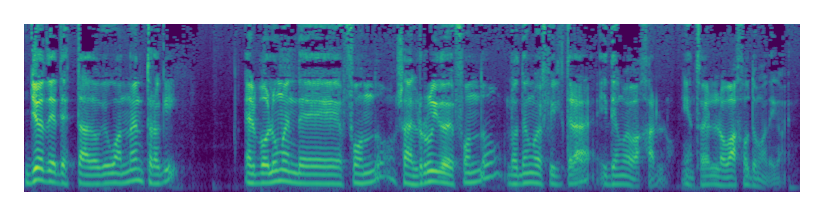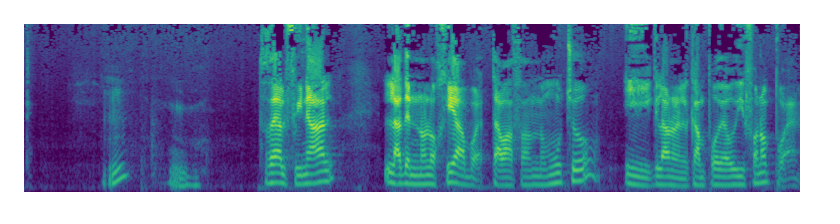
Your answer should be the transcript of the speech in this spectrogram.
yo he detectado que cuando entro aquí, el volumen de fondo, o sea, el ruido de fondo, lo tengo que filtrar y tengo que bajarlo. Y entonces lo bajo automáticamente. ¿Mm? Entonces, al final, la tecnología pues está avanzando mucho y, claro, en el campo de audífonos, pues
